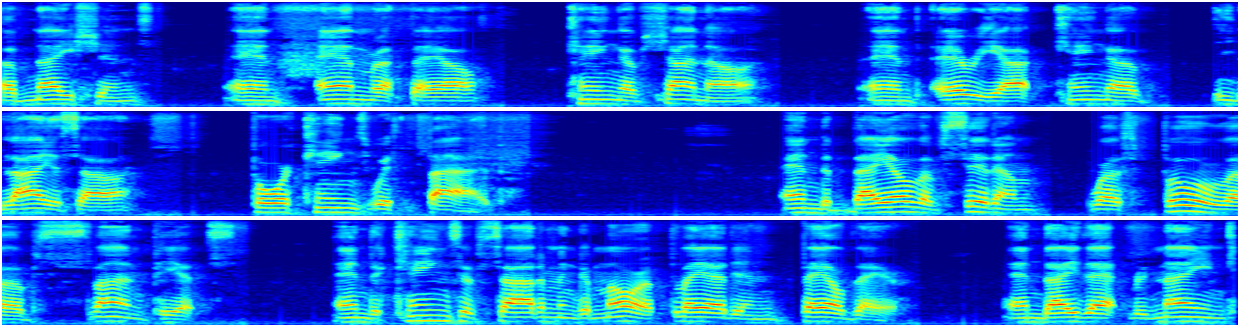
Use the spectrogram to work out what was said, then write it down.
of nations, and Amraphel, king of Shinar, and Arioch, king of Ellasar, four kings with five. And the Vale of Siddim was full of slime pits, and the kings of Sodom and Gomorrah fled and fell there. And they that remained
